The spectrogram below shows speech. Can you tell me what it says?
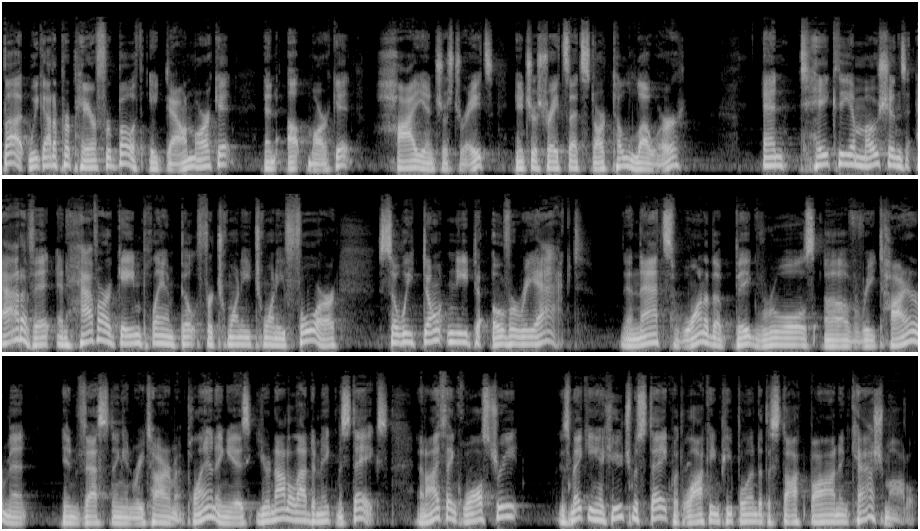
but we got to prepare for both a down market, an up market, high interest rates, interest rates that start to lower, and take the emotions out of it and have our game plan built for 2024 so we don't need to overreact. And that's one of the big rules of retirement investing and retirement planning is you're not allowed to make mistakes. And I think Wall Street is making a huge mistake with locking people into the stock bond and cash model.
